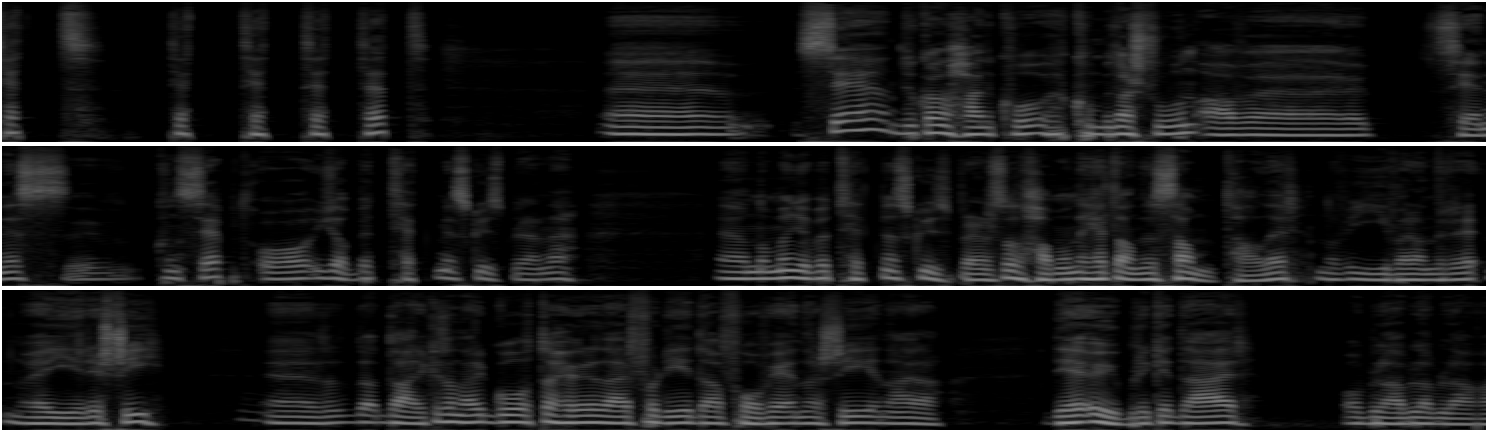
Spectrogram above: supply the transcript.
tett, tett, tett, tett. tett. Uh, C. Du kan ha en ko kombinasjon av eh, scenisk eh, konsept og jobbe tett med skuespillerne. Eh, Når man jobber tett med skuespillerne, så har man helt andre samtaler når, vi gir hverandre, når jeg gir regi. Eh, Da, da er det ikke sånn der 'gå til høyre der fordi da får vi energi'. Nei da. Det øyeblikket der, og bla, bla, bla.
